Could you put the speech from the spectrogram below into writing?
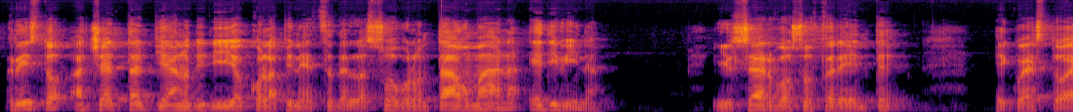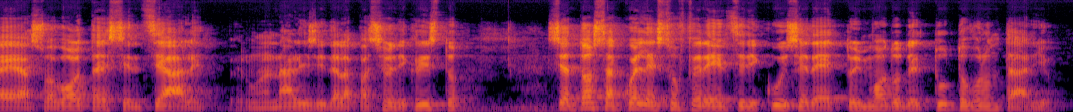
Cristo accetta il piano di Dio con la pienezza della sua volontà umana e divina. Il servo sofferente, e questo è a sua volta essenziale per un'analisi della passione di Cristo, si addossa a quelle sofferenze di cui si è detto in modo del tutto volontario.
